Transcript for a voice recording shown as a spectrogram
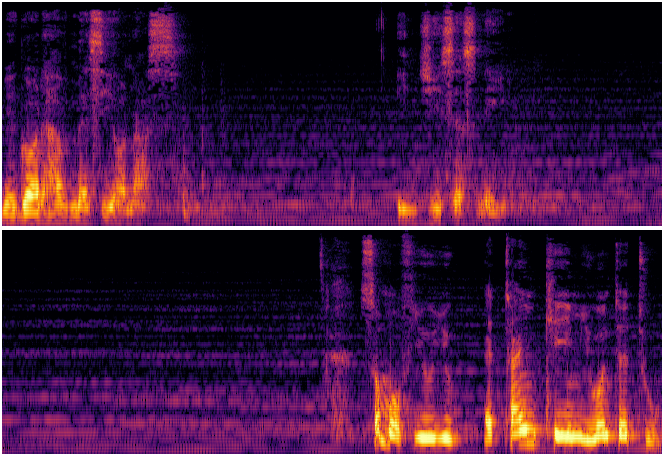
May God have mercy on us. In Jesus' name. Some of you, you a time came you wanted to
